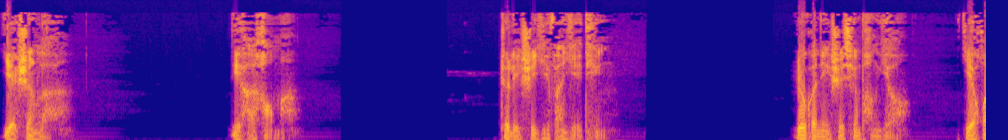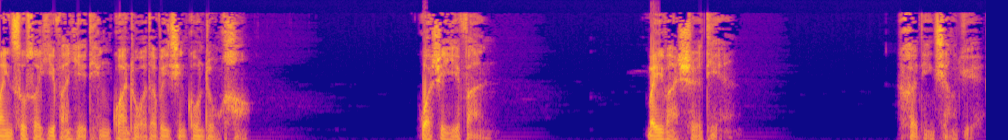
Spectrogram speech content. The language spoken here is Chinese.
夜深了，你还好吗？这里是一凡夜听。如果您是新朋友，也欢迎搜索“一凡夜听”，关注我的微信公众号。我是一凡，每晚十点和您相约。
